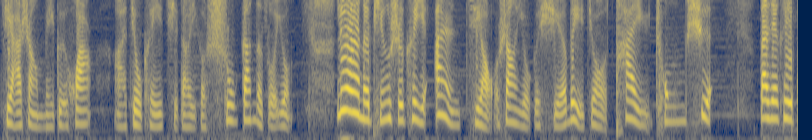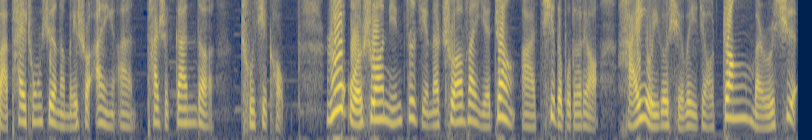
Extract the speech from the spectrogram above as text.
加上玫瑰花啊，就可以起到一个疏肝的作用。另外呢，平时可以按脚上有个穴位叫太冲穴，大家可以把太冲穴呢没事按一按，它是肝的出气口。如果说您自己呢吃完饭也胀啊，气得不得了，还有一个穴位叫章门穴。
